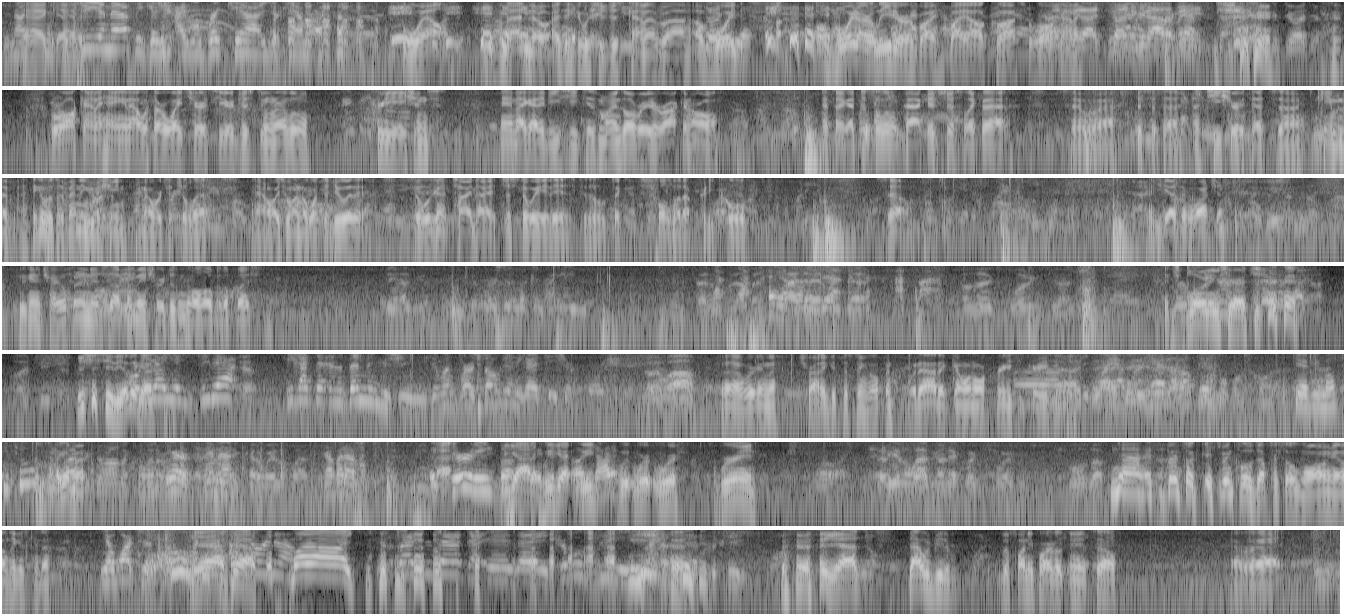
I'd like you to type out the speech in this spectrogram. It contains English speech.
Do not Yeah, get guys. Mrs. G in that because I will break ca- your camera. Well, on that note, I think we should just kind of uh, avoid uh, avoid our leader by, by all costs. We're all kind of trying to get out of Maine. Yes. Georgia. we're all kind of hanging out with our white shirts here, just doing our little creations. And I got it easy because mine's all ready to rock and roll. As I got just a little package just like that. So uh, this is a a T-shirt that uh, came in a, I think it was a vending machine when I worked at Gillette, and I always wanted what to do with it. So we're gonna tie dye it just the way it is because it looks like it's folded up pretty cool. So you guys are watching. We're gonna try opening this up and make sure it doesn't go all over the place. Person looking for me. Try to Not- it up not and pay up tie on the debt. Those are exploding shirts. Exploding shirts. Oh, that t-shirt. you should see the other Oh, yeah, guy. yeah, you see that? Yeah. He got that in a vending machine. He went for a soda and he got a t-shirt. Really? Wow. So we're gonna try to get this thing open without it going all crazy, crazy. Let me see, do I have some here to help you? Do you have your multi-tool? I got my. Plastic around the corner. Here, and wait a minute. Cut away the plastic. How about a, it's Ah, dirty, but We got it. We it's a- got. oh, We. got it? We're. We're. We're in. Better get an elastic on there quick before it blows up. Nah, it's been so. It's been closed up for so long. I don't think it's gonna. Yeah, watch it. Yeah. I yeah. know. My eye. What size is that? That is a triple Z. yeah. that- That would be the, the funny part in itself. All right.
